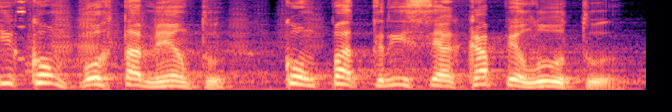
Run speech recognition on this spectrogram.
e comportamento com Patrícia Capeluto.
